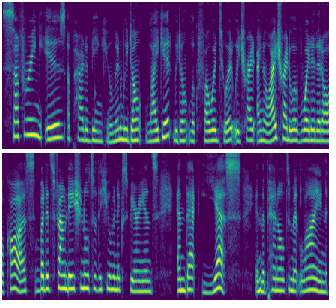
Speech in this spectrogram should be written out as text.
suffering is a part of being human. We don't like it. We don't look forward to it. We try, I know I try to avoid it at all costs, but it's foundational to the human experience. And that, yes, in the penultimate line,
